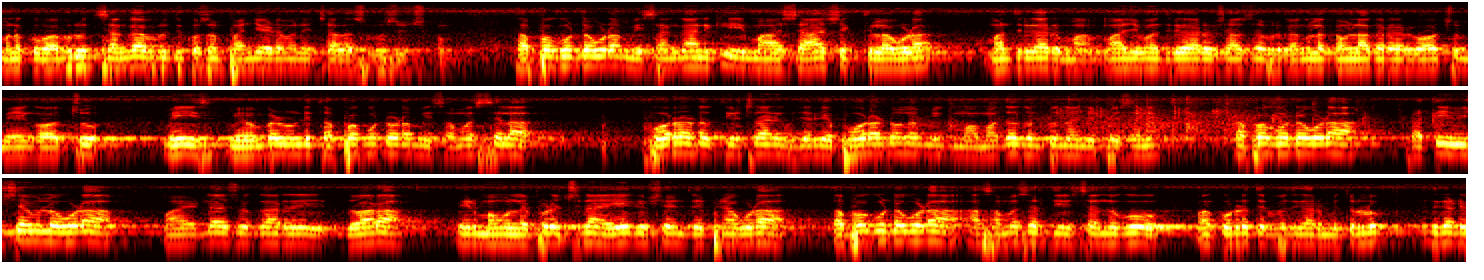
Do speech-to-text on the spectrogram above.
మనకు అభివృద్ధి సంఘాభివృద్ధి కోసం పనిచేయడం అనేది చాలా శుభసూచకం తప్పకుండా కూడా మీ సంఘానికి మా శాశక్తిలో కూడా మంత్రి గారు మా మాజీ మంత్రి గారు శాసనసభ్యులు గంగుల కమలాకర్ గారు కావచ్చు మేము కావచ్చు మీ మీ వెంబడి ఉండి తప్పకుండా కూడా మీ సమస్యల పోరాటం తీర్చడానికి జరిగే పోరాటంలో మీకు మా మద్దతు ఉంటుందని చెప్పేసి అని తప్పకుండా కూడా ప్రతి విషయంలో కూడా మా ఇడ్లాశోక్ గారి ద్వారా మీరు మమ్మల్ని ఎప్పుడు వచ్చినా ఏ విషయం చెప్పినా కూడా తప్పకుండా కూడా ఆ సమస్యలు తీర్చేందుకు మా కుర్ర తిరుపతి గారి మిత్రులు. ఎందుకంటే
